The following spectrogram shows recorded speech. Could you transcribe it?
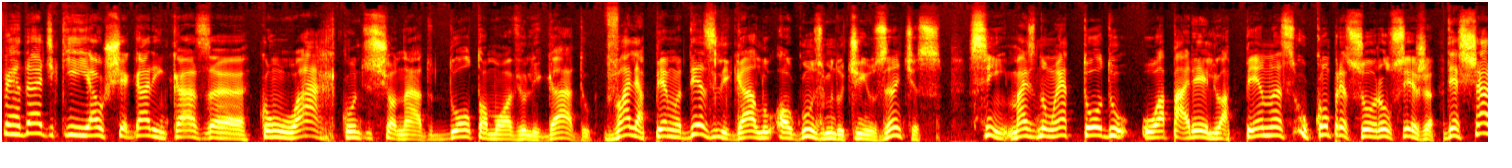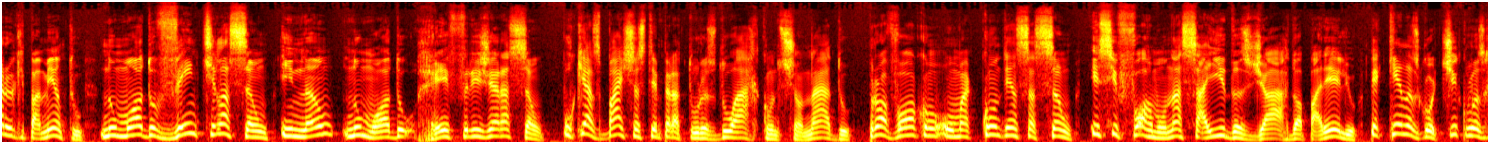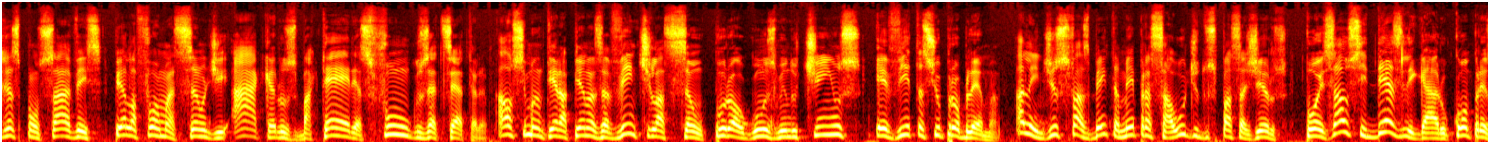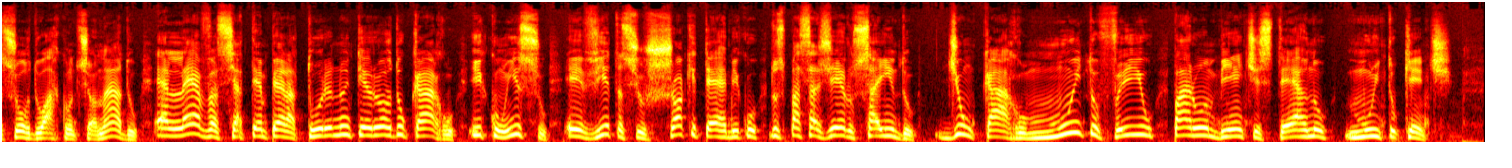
Verdade que ao chegar em casa com o ar condicionado do automóvel ligado, vale a pena desligá-lo alguns minutinhos antes? Sim, mas não é todo o aparelho, apenas o compressor, ou seja, deixar o equipamento no modo ventilação e não no modo refrigeração porque as baixas temperaturas do ar condicionado provocam uma condensação e se formam nas saídas de ar do aparelho pequenas gotículas responsáveis pela formação de ácaros, bactérias, fungos, etc. Ao se manter apenas a ventilação por alguns minutinhos, evita-se o problema. Além disso, faz bem também para a saúde dos passageiros, pois ao se desligar o compressor do ar condicionado, eleva-se a temperatura no interior do carro e com isso evita-se o choque térmico dos passageiros saindo de um carro muito frio para um ambiente externo muito quente.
